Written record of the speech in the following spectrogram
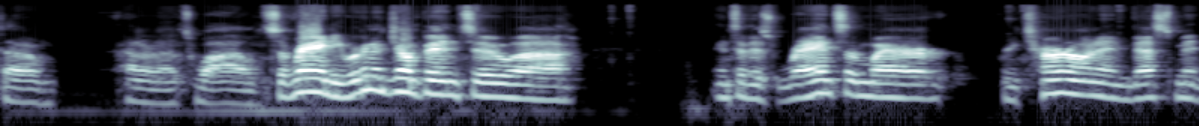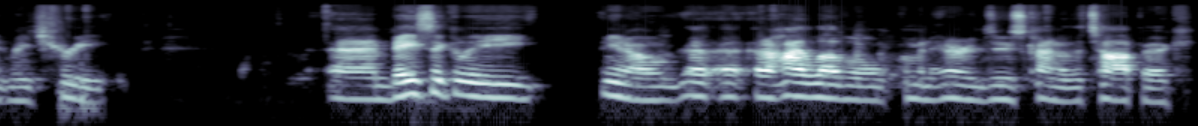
So I don't know. It's wild. So Randy, we're gonna jump into uh, into this ransomware return on investment retreat, and basically, you know, at, at a high level, I'm gonna introduce kind of the topic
